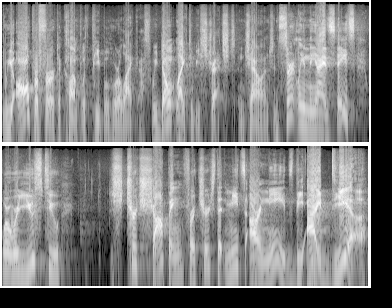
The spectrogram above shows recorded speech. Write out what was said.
we all prefer to clump with people who are like us. We don't like to be stretched and challenged. And certainly in the United States, where we're used to church shopping for a church that meets our needs, the idea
